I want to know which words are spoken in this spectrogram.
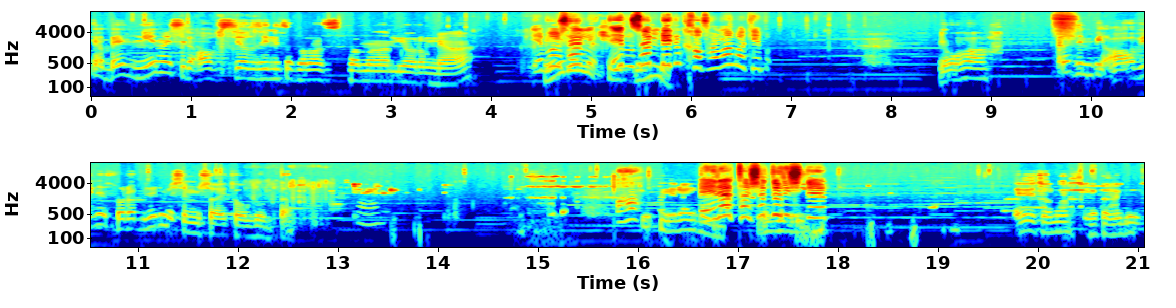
ya ben niye mesela Avsya Zenit'e falan spamlanamıyorum ya? Ebu sen, Ebu sen benim kafama bak Ebu. Oha. Kadim bir abine sorabilir misin müsait olduğunda? Aha. Merak. Beyler taşa dönüştüm. Evet onu yapabiliriz?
